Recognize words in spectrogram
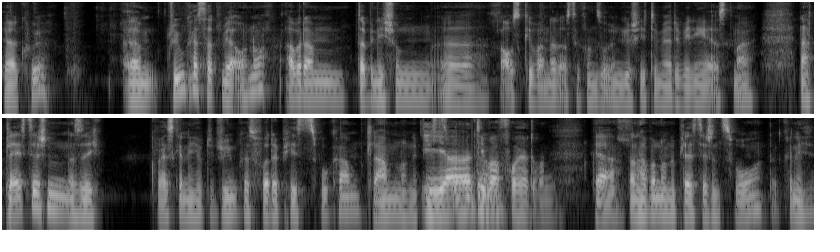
Ja, cool. Ähm, Dreamcast hatten wir auch noch, aber dann, da bin ich schon äh, rausgewandert aus der Konsolengeschichte, mehr oder weniger erstmal. Nach PlayStation, also ich weiß gar nicht, ob die Dreamcast vor der PS2 kam. Klar haben wir noch eine PS2. Ja, die war vorher dran. Ja, ich. dann haben wir noch eine PlayStation 2. Da kann ich,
